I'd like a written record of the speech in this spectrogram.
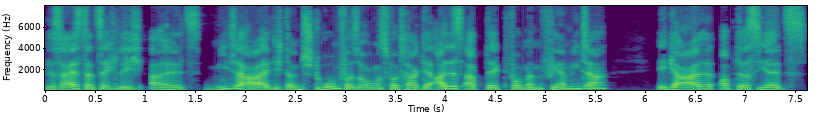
Das heißt tatsächlich, als Mieter erhalte ich dann einen Stromversorgungsvertrag, der alles abdeckt von meinem Vermieter. Egal, ob das jetzt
